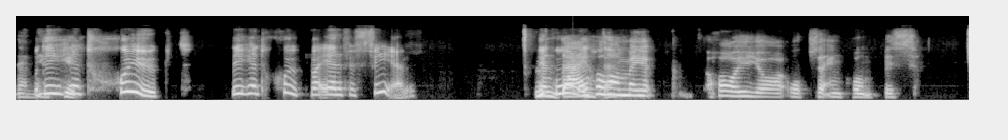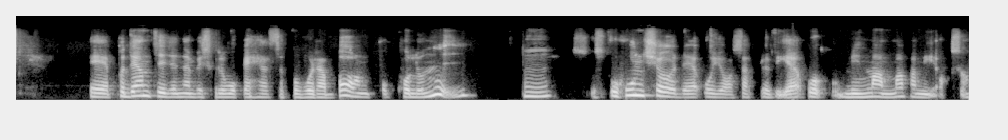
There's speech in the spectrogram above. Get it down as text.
Nej, Och det är gud. helt sjukt. Det är helt sjukt. Vad är det för fel? det Men där inte. har, man ju, har ju jag också en kompis. Eh, på den tiden när vi skulle åka och hälsa på våra barn på koloni. Mm. Och hon körde och jag satt bredvid och min mamma var med också.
